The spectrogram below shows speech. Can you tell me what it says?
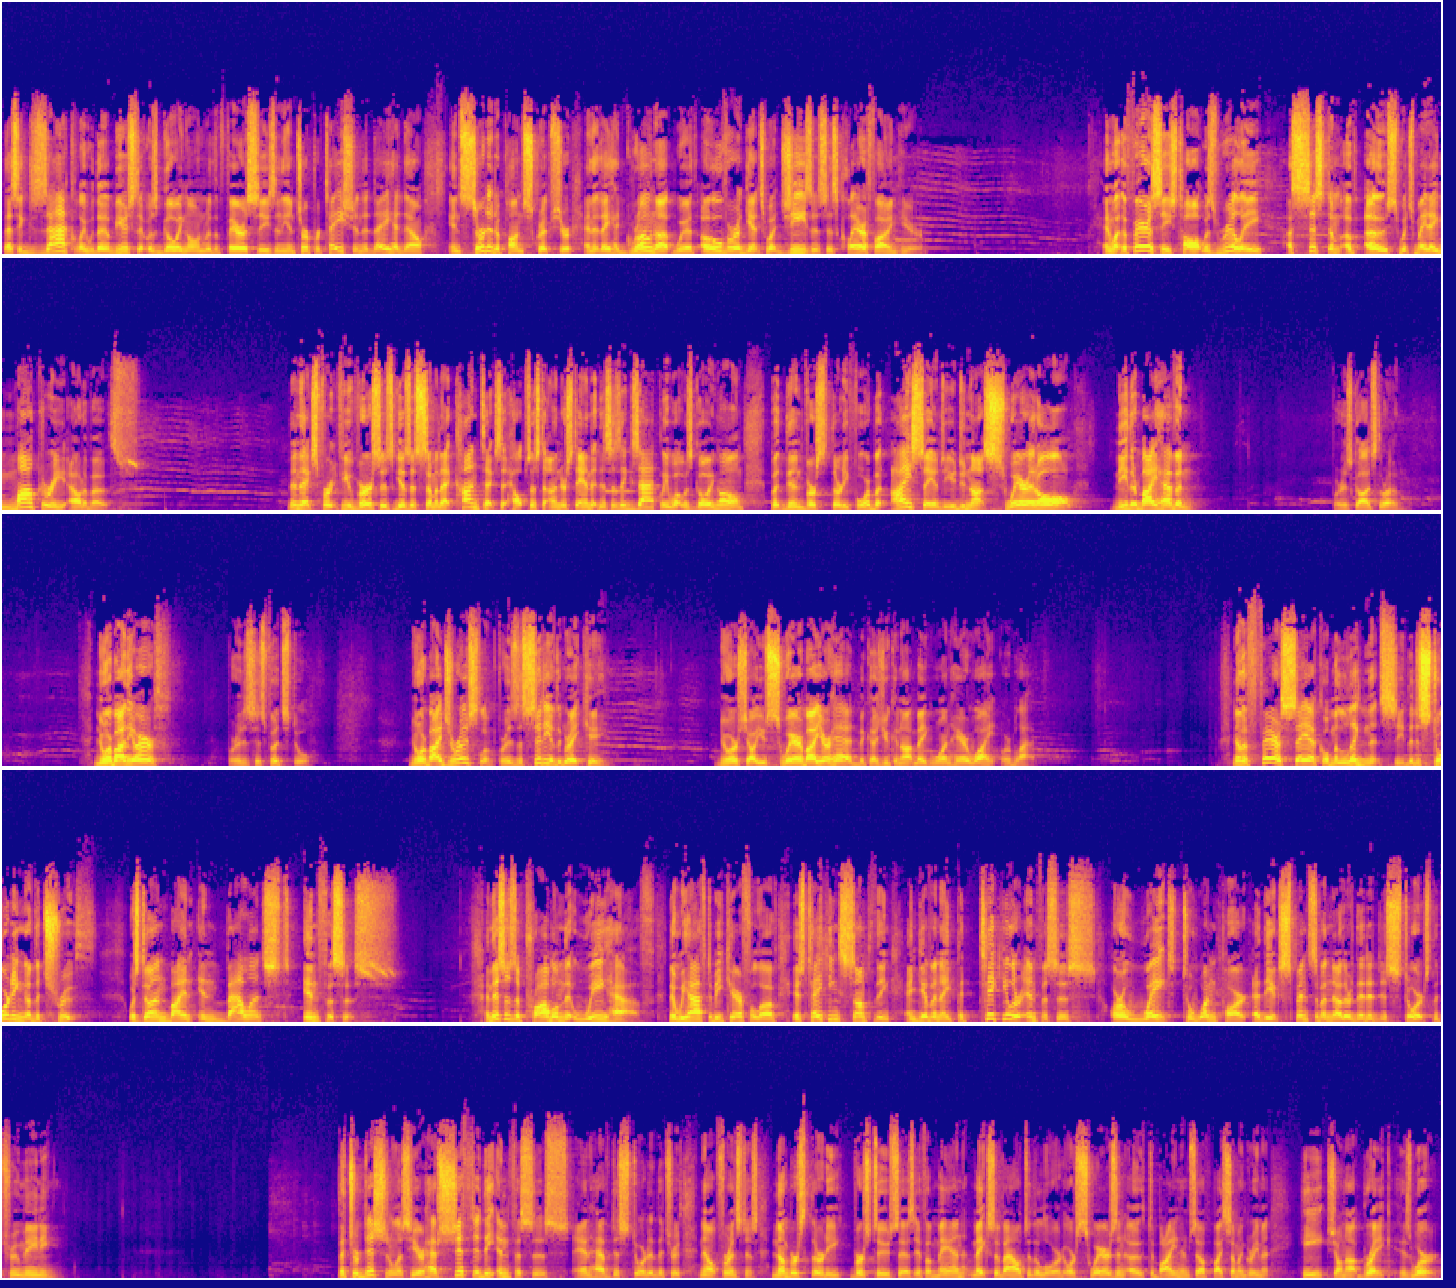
That's exactly the abuse that was going on with the Pharisees and the interpretation that they had now inserted upon Scripture and that they had grown up with over against what Jesus is clarifying here. And what the Pharisees taught was really a system of oaths which made a mockery out of oaths. The next few verses gives us some of that context that helps us to understand that this is exactly what was going on. But then verse 34, but I say unto you, do not swear at all, neither by heaven, for it is God's throne, nor by the earth, for it is his footstool, nor by Jerusalem, for it is the city of the great king. Nor shall you swear by your head, because you cannot make one hair white or black. Now, the Pharisaical malignancy, the distorting of the truth, was done by an imbalanced emphasis. And this is a problem that we have, that we have to be careful of, is taking something and giving a particular emphasis or a weight to one part at the expense of another that it distorts the true meaning. The traditionalists here have shifted the emphasis and have distorted the truth. Now, for instance, Numbers 30, verse 2 says, If a man makes a vow to the Lord or swears an oath to bind himself by some agreement, he shall not break his word.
